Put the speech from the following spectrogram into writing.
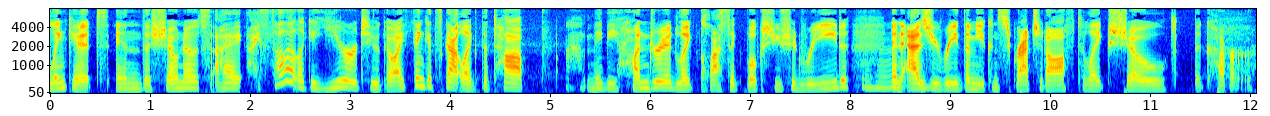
link it in the show notes. I I saw it like a year or two ago. I think it's got like the top maybe 100 like classic books you should read Mm-hmm. and as you read them you can scratch it off to like show the cover.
